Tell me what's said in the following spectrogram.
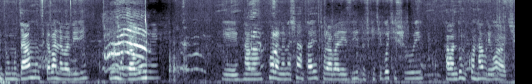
ndi umudamu mfite abana babiri n'umugabo umwe. Eh, nkaba nkorana na chantal turi abarezi dufite ikigo cy'ishuri nkaba ndi umukontabure wacyo.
